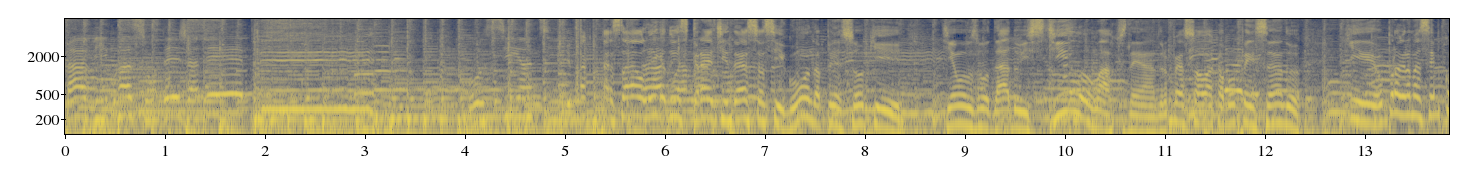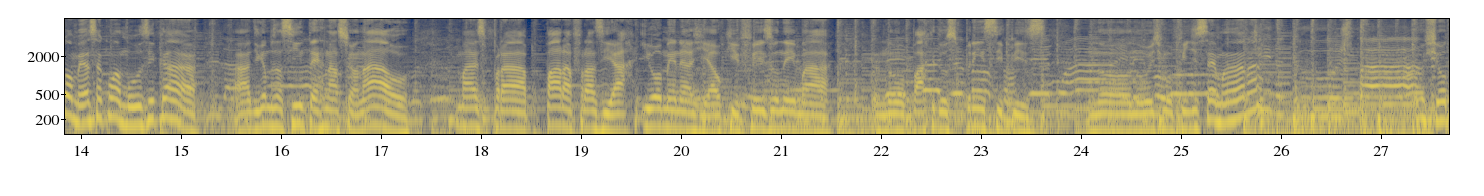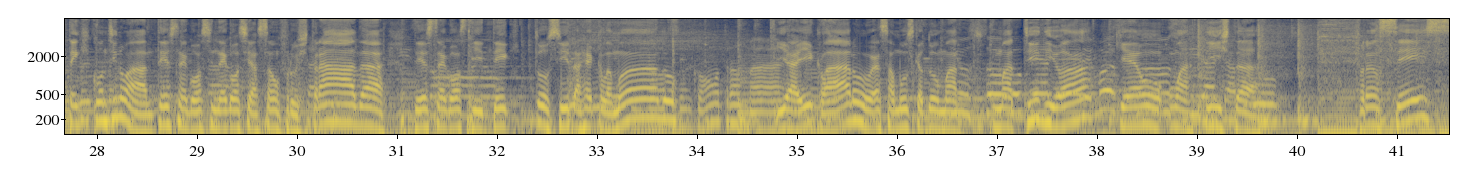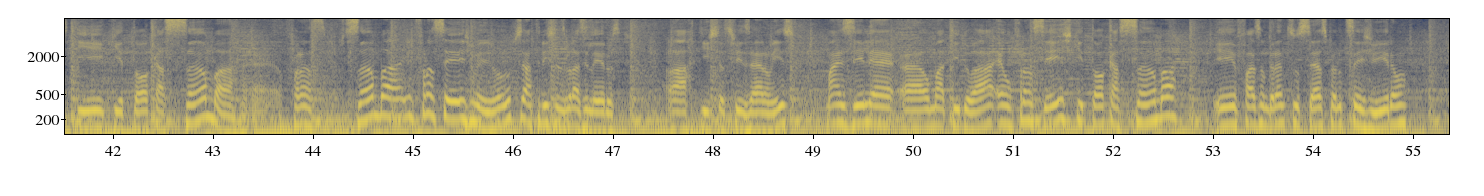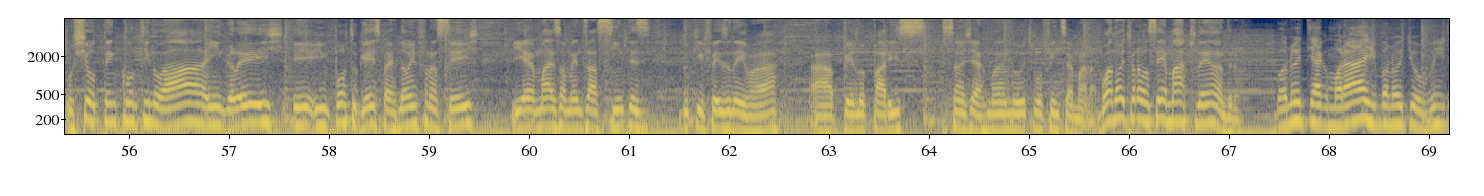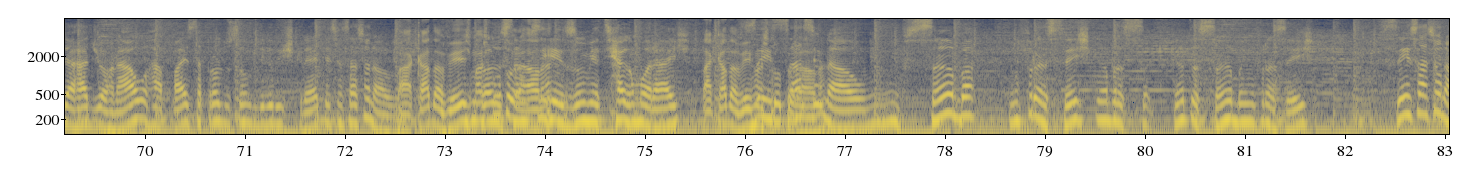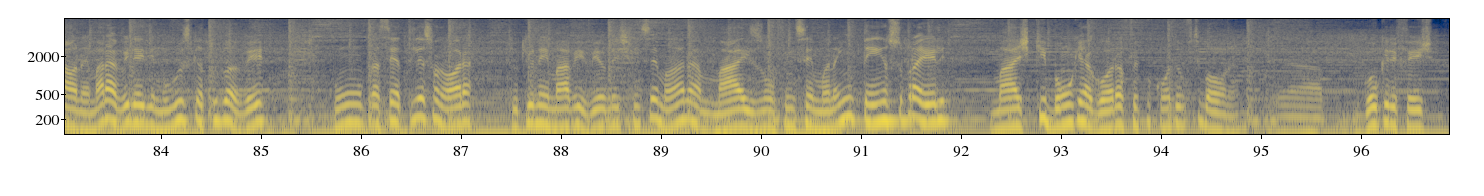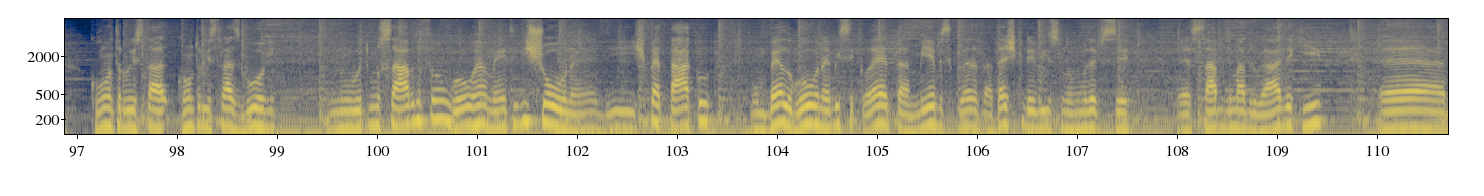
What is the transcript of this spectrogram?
La vibration déjà n'est plus intime. Essa é a Liga do Scratch dessa segunda. Pensou que tínhamos mudado o estilo, Marcos Leandro. O pessoal acabou pensando que o programa sempre começa com a música, ah, digamos assim, internacional. Mas para parafrasear e homenagear o que fez o Neymar no Parque dos Príncipes no, no último fim de semana, o show tem que continuar. Tem esse negócio de negociação frustrada, tem esse negócio de ter torcida reclamando. E aí, claro, essa música do Mathieu Dion, que é um, um artista francês e que toca samba, é, samba em francês mesmo. Muitos artistas brasileiros, artistas fizeram isso, mas ele é, é o Mathieu Dion, é um francês que toca samba e faz um grande sucesso pelo que vocês viram. O show tem que continuar em inglês, em português, perdão, em francês, e é mais ou menos a síntese do que fez o Neymar ah, pelo Paris Saint-Germain no último fim de semana. Boa noite para você, Marcos Leandro. Boa noite, Tiago Moraes. Boa noite, ouvinte da Rádio Jornal. Rapaz, essa produção do Liga do Discreto é sensacional. Tá cada vez mais produção cultural, que né? se resume a Tiago Moraes. Tá cada vez mais cultural. né? Sensacional. Um samba, um francês que canta, canta samba em um francês. Sensacional, né? Maravilha aí de música, tudo a ver com para ser a trilha sonora do que o Neymar viveu neste fim de semana. Mais um fim de semana intenso para ele, mas que bom que agora foi por conta do futebol, né? É, o gol que ele fez contra o, Sta- contra o Strasbourg no último sábado foi um gol realmente de show, né? De espetáculo. Um belo gol, né? Bicicleta, meia bicicleta. Até escrevi isso no Mundo FC é, sábado de madrugada que é,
